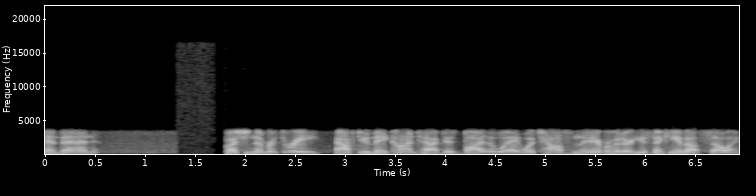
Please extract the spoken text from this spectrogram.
and then question number three after you've made contact is by the way, which house in the neighborhood are you thinking about selling?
